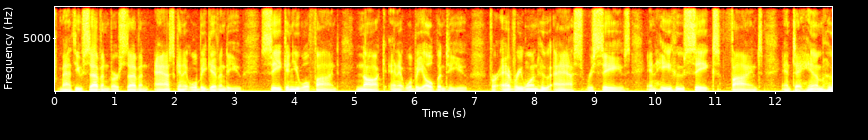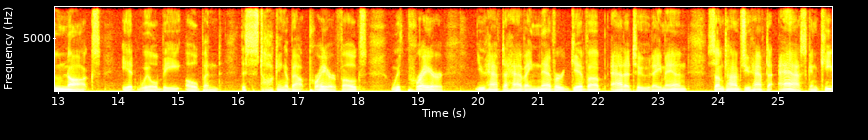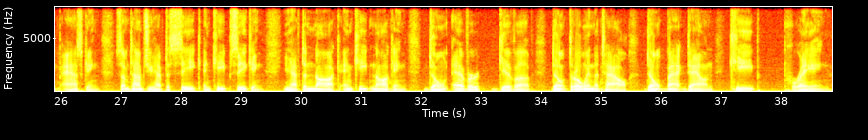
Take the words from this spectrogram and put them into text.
Matthew 7, verse 7 Ask and it will be given to you. Seek and you will find. Knock and it will be opened to you. For everyone who asks receives, and he who seeks finds, and to him who knocks it will be opened. This is talking about prayer, folks. With prayer, you have to have a never give up attitude. Amen. Sometimes you have to ask and keep asking. Sometimes you have to seek and keep seeking. You have to knock and keep knocking. Don't ever give up. Don't throw in the towel. Don't back down. Keep praying.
